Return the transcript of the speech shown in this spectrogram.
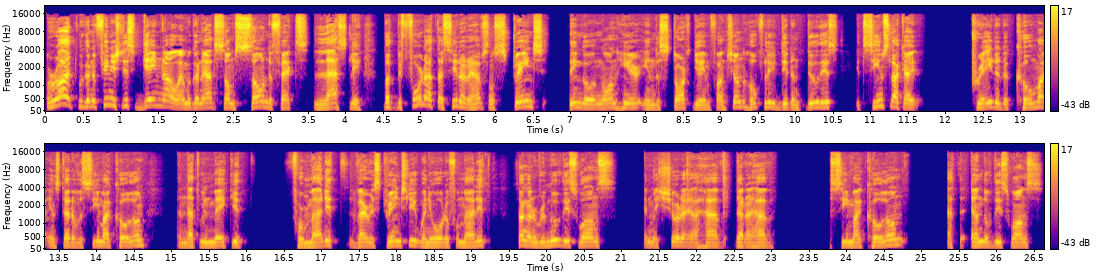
All right, we're going to finish this game now and we're going to add some sound effects lastly. But before that, I see that I have some strange thing going on here in the start game function. Hopefully it didn't do this. It seems like I created a comma instead of a semicolon and that will make it format it very strangely when you auto format it. So I'm going to remove these ones and make sure that I have that I have a semicolon at the end of these ones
